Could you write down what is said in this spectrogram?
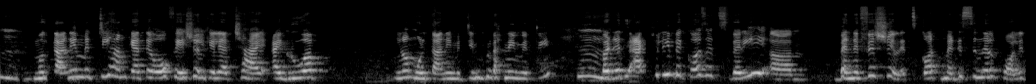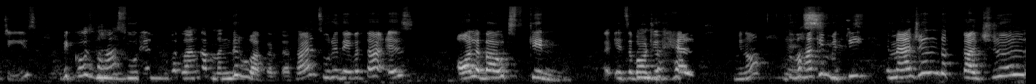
Hmm. मुल्तानी मिट्टी हम कहते हैं ओ फेशियल के लिए अच्छा है I grew up you know Multani mitti Multani mitti Hmm. but it's actually because it's very um, beneficial it's got medicinal qualities because वहाँ सूर्य भगवान का मंदिर हुआ करता था and सूर्य देवता is all about skin it's about your health You know, तो वहाँ की मिट्टी imagine the cultural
